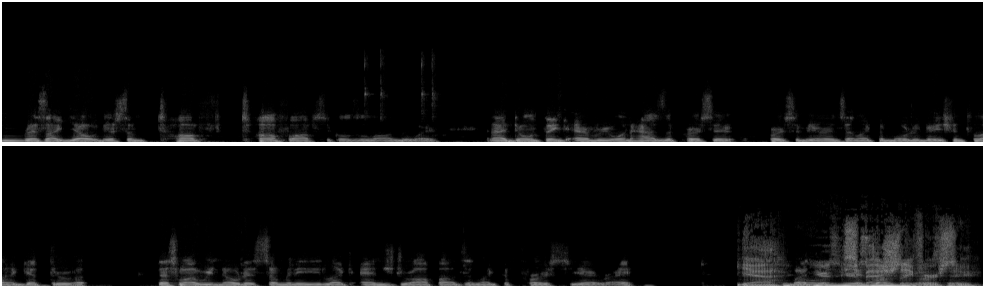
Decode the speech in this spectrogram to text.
But it's like yo there's some tough tough obstacles along the way. And i don't think everyone has the perse- perseverance and like the motivation to like get through it that's why we noticed so many like eng dropouts in like the first year, right? Yeah. But Here's- here's what I was Especially first year.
